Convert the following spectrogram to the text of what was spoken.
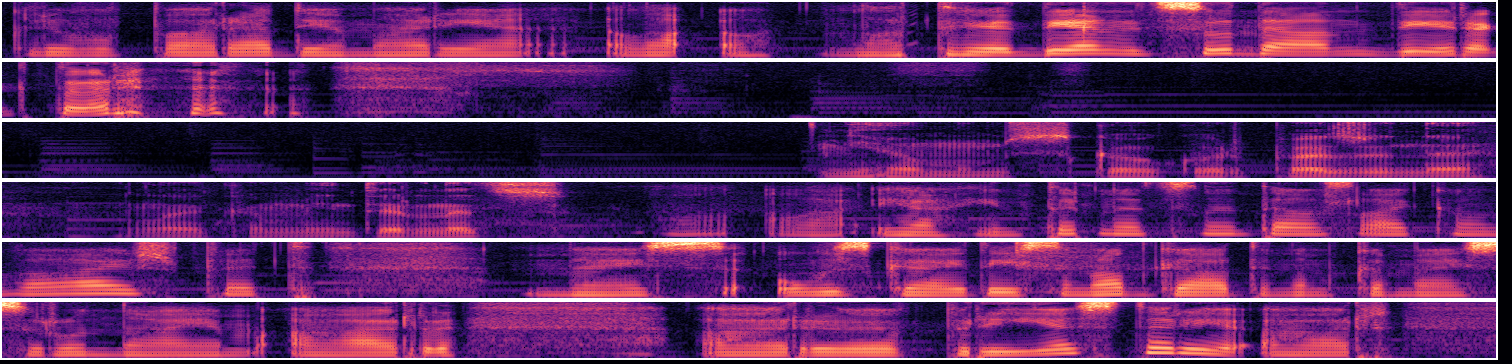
kļuvu par Radio Marija La o, Latviju Dienvidu Sudāna direktoru. Jau mums kaut kur pazuda, laikam, internets. Jā, internets nedaudz laikam vājš, bet mēs uzgaidīsim, atgādinam, ka mēs runājam ar, ar priesteri, ar uh,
